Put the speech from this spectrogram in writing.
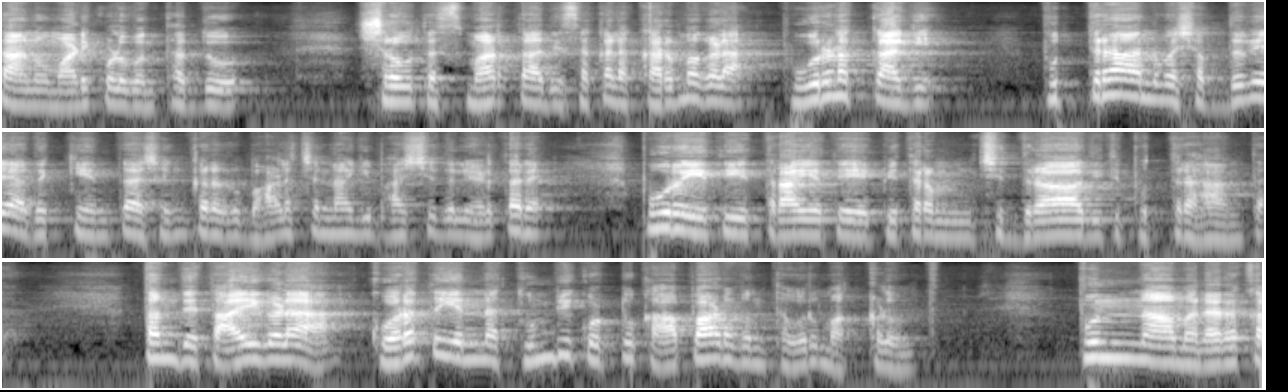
ತಾನು ಮಾಡಿಕೊಳ್ಳುವಂಥದ್ದು. ಶ್ರೌತ ಸ್ಮಾರ್ತಾದಿ ಸಕಲ ಕರ್ಮಗಳ ಪೂರಣಕ್ಕಾಗಿ ಪುತ್ರ ಅನ್ನುವ ಶಬ್ದವೇ ಅದಕ್ಕೆ ಅಂತ ಶಂಕರರು ಬಹಳ ಚೆನ್ನಾಗಿ ಭಾಷ್ಯದಲ್ಲಿ ಹೇಳ್ತಾರೆ. ಪೂರಯತಿ ತ್ರಾಯತೆ ಪಿತರಂ ಛಿದ್ರಾದಿತಿ ಪುತ್ರ ಅಂತ. ತಂದೆ ತಾಯಿಗಳ ಕೊರತೆಯನ್ನು ತುಂಬಿಕೊಟ್ಟು ಕಾಪಾಡುವಂಥವರು ಮಕ್ಕಳು ಅಂತ. ಪುನ್ನಾಮ ನರಕ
